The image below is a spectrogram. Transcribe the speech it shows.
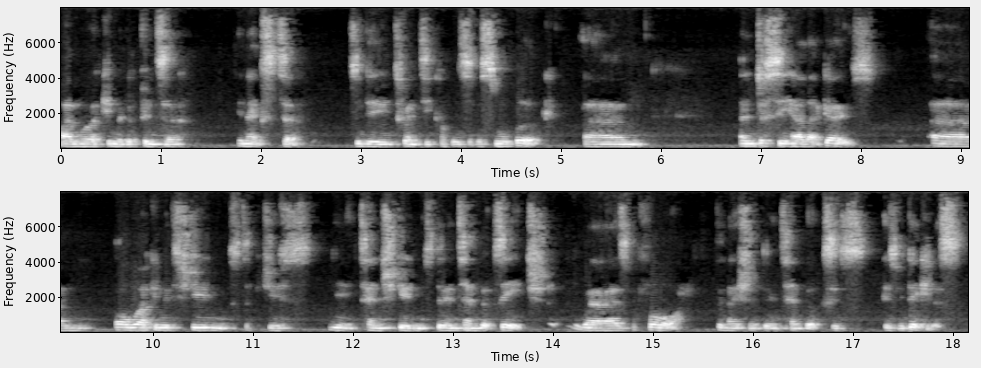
I'm working with a printer in Exeter to do 20 copies of a small book um, and just see how that goes. Um, or working with students to produce you know, 10 students doing 10 books each, whereas before the notion of doing 10 books is, is ridiculous.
